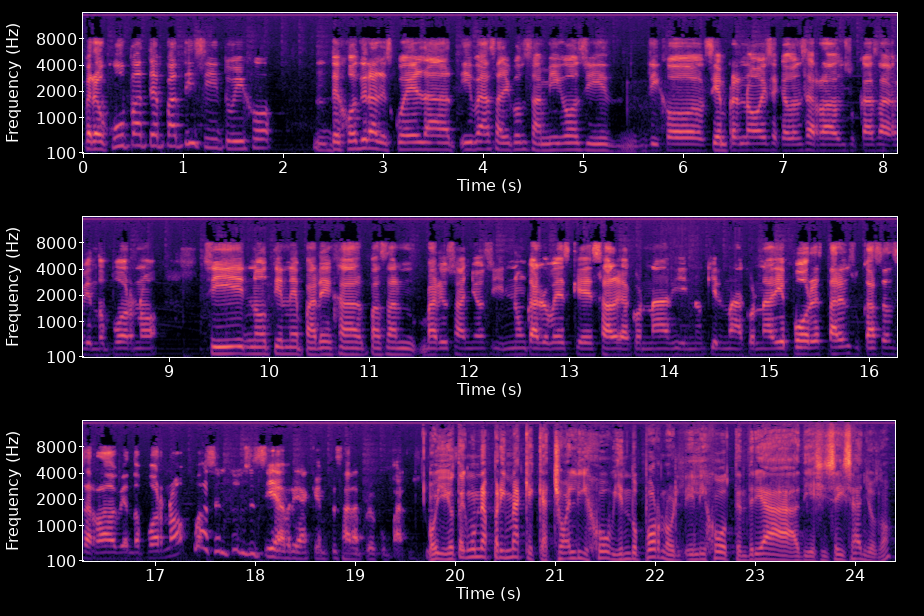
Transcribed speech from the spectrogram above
preocúpate, Pati, si tu hijo dejó de ir a la escuela, iba a salir con sus amigos y dijo siempre no y se quedó encerrado en su casa viendo porno. Si no tiene pareja, pasan varios años y nunca lo ves que salga con nadie y no quiere nada con nadie por estar en su casa encerrado viendo porno, pues entonces sí habría que empezar a preocuparnos. Oye, yo tengo una prima que cachó al hijo viendo porno. El, el hijo tendría 16 años, ¿no?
